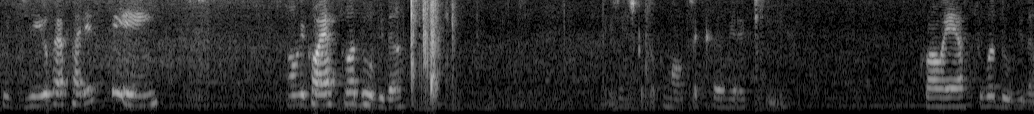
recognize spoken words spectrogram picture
Pediu, vai aparecer, hein? Vamos ver qual é a sua dúvida. Gente, que eu tô com uma outra câmera aqui. Qual é a sua dúvida?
